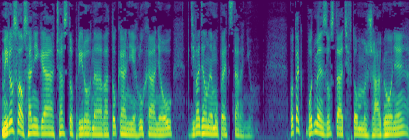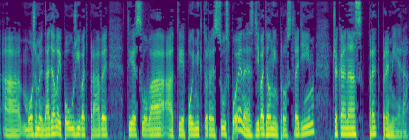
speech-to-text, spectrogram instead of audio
Miroslav Saniga často prirovnáva tokanie hlucháňov k divadelnému predstaveniu. No tak poďme zostať v tom žargóne a môžeme naďalej používať práve tie slova a tie pojmy, ktoré sú spojené s divadelným prostredím. Čaká nás predpremiéra.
